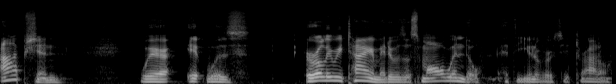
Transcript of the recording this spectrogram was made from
option where it was early retirement. It was a small window at the University of Toronto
